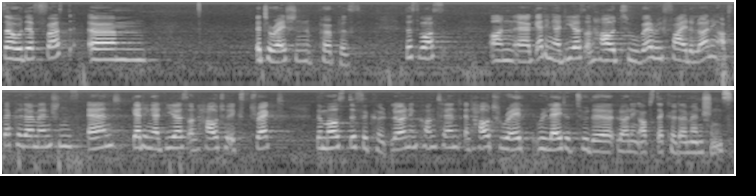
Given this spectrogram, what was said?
So the first um, iteration purpose. This was on uh, getting ideas on how to verify the learning obstacle dimensions and getting ideas on how to extract the most difficult learning content and how to re relate it to the learning obstacle dimensions.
